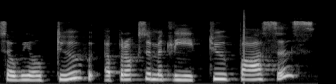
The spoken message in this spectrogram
So we'll do approximately two passes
